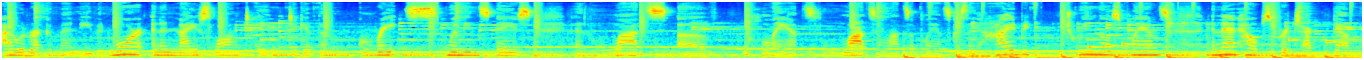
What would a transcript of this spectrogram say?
I would recommend even more and a nice long tank to give them great swimming space and lots of plants, lots and lots of plants, because they hide between those plants, and that helps protect them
